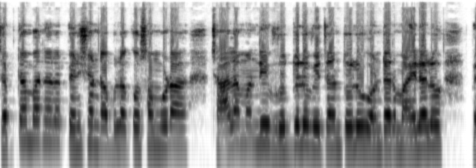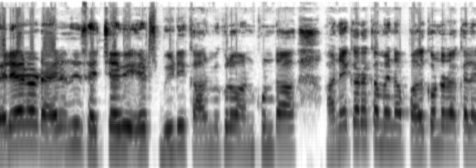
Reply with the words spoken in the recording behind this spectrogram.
సెప్టెంబర్ నెల పెన్షన్ డబ్బుల కోసం కూడా చాలామంది వృద్ధులు వితంతులు ఒంటరి మహిళలు పెలేరా డయాలసిస్ హెచ్ఐవి ఎయిడ్స్ బీడీ కార్మికులు అనుకుంటా అనేక రకమైన పదకొండు రకాల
